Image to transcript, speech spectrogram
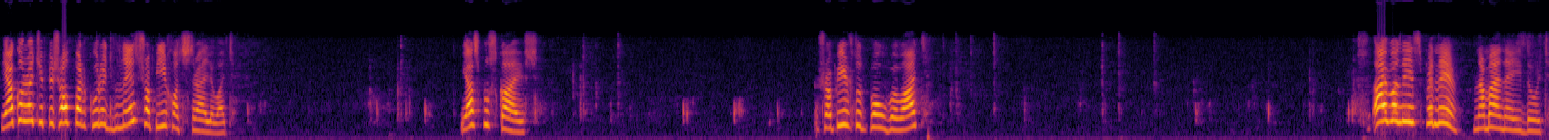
Я, коротше, пішов паркурить вниз, щоб їх отстрелювати. Я спускаюсь. Щоб їх тут поубивати. Ай, вони з спини на мене йдуть.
